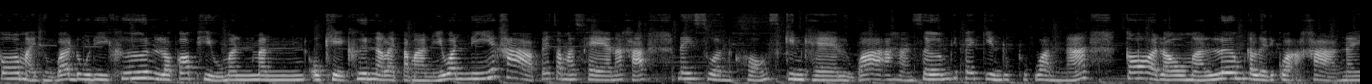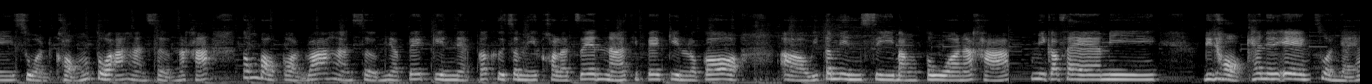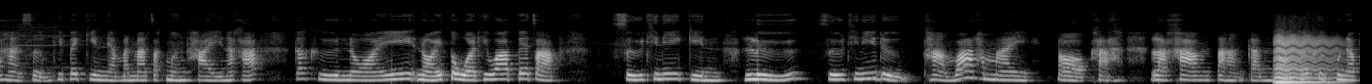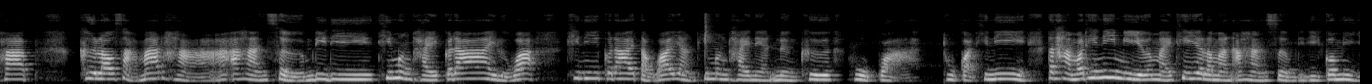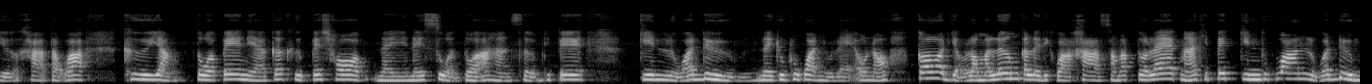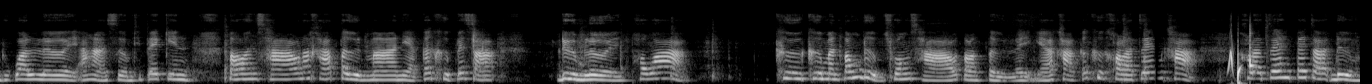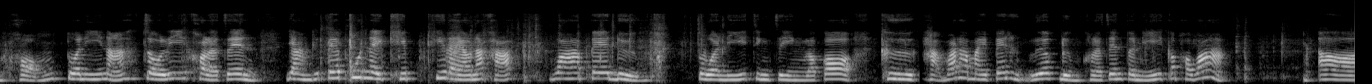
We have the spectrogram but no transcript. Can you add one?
ก็หมายถึงว่าดูดีขึ้น แล้วก็ผิวมันมันโอเคขึ้นอะไรประมาณนี้วันนี้ค่ะเป้จะมาแชร์นะคะ ในส่วนของสกินแคร์หรือว่าอาหารเสริมที่เป้กินทุกๆวันนะ ก็เรามาเริ่มกันเลยดีกว่าค่ะ ในส่วนของตัวอาหารเสริมนะคะ ต้องบอกก่อนว่าอาหารเสริมเนี่ยเป้กินเนี่ยก็คือจะมีคอลลาเจนนะที่เป้กินแล้วก็วิตามินซีบางตัวนะคะ มีกาแฟมี ดีท็อกแค่นี้เอง ส่วนใหญ่อาหารเสริมที่เป้กินเนี่ยมันมาจากเมืองไทยนะคะ ก็คือน้อยน้อยตัวที่ว่าเป้จะซื้อที่นี่กิน หรือซื้อที่นี่ดื่ม ถามว่าทำไมตอบค่ะ ราคามันต่างกันนะก็คือคุณภาพ คือเราสามารถหาอาหารเสริมดีๆ ที่เมืองไทยก็ได้หรือว่าที่นี่ก็ได้แต่ว่าอย่างที่เมืองไทยเนี่ยหนึ่งคือถูกกว่า ถูกกว่าที่นี่ แต่ถามว่าที่นี่มีเยอะไหมที่เยอรมันอาหารเสริมดีๆ ก็มีเยอะค่ะ แต่ว่าคืออย่างตัวเป้เนี่ยก็คือเป้ชอบในในส่วนตัวอาหารเสริมที่เป้กินหรือว่าดื่มในทุกๆวันอยู่แล้วเนาะก็เดี๋ยวเรามาเริ่มกันเลยดีกว่าค่ะสำหรับตัวแรกนะ ที่เป้กินทุกวันหรือว่าดื่มทุกวันเลย อาหารเสริมที่เป้กินตอนเช้านะคะ ตื่นมาเนี่ยก็คือเป้จะดื่มเลย เพราะว่า คือคือมันต้องดื่มช่วงเช้าตอนตื่นอะไรอย่างเงี้ยค่ะ ก็คือคอลลาเจนค่ะ คอลลาเจนเป้จะดื่มของตัวนี้นะโจลี่คอลลาเจนอย่างที่เป้พูดในคลิปที่แล้วนะคะ ว่าเป้ดื่มตัวนี้จริงๆ แล้วก็คือถามว่าทำไมเป้ถึงเลือกดื่มคอลลาเจนตัวนี้ก็เพราะว่าอ่า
